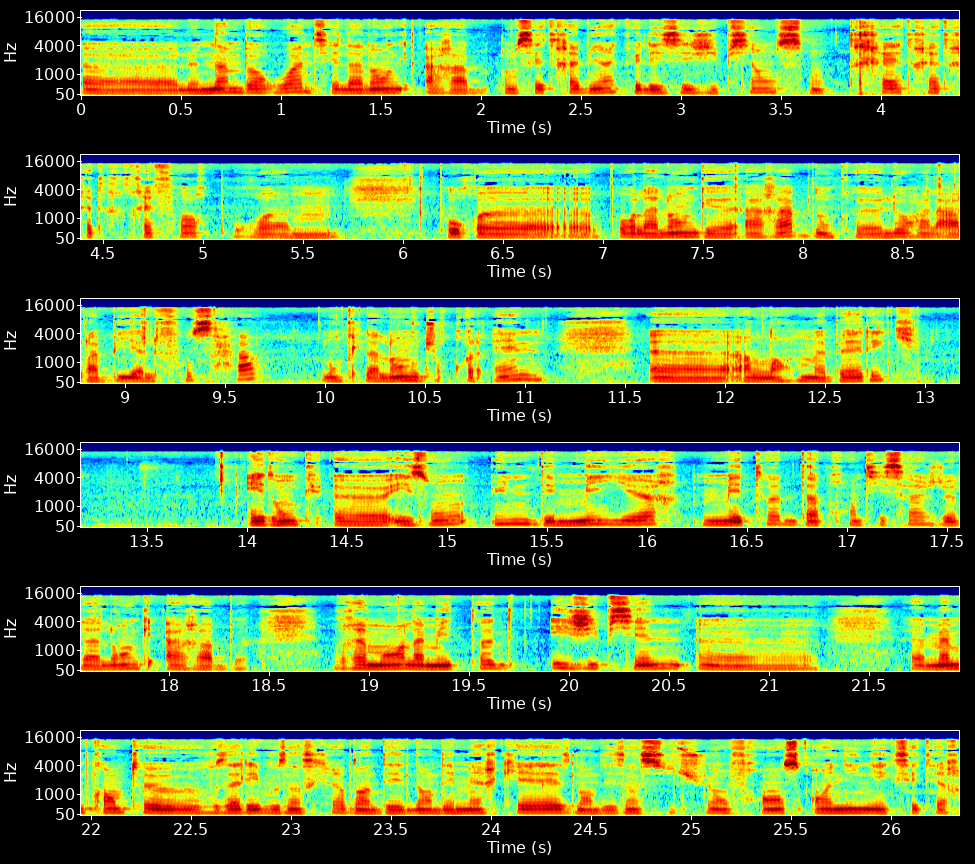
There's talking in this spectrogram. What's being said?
le number one, c'est la langue arabe. On sait très bien que les Égyptiens sont très très très très très forts pour, pour, pour la langue arabe, donc l'or al-arabi al-fusha, donc la langue du Coran. Allahumma barik. Et donc, euh, ils ont une des meilleures méthodes d'apprentissage de la langue arabe. Vraiment, la méthode égyptienne, euh, euh, même quand vous allez vous inscrire dans des, dans dans des instituts en France, en ligne, etc.,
